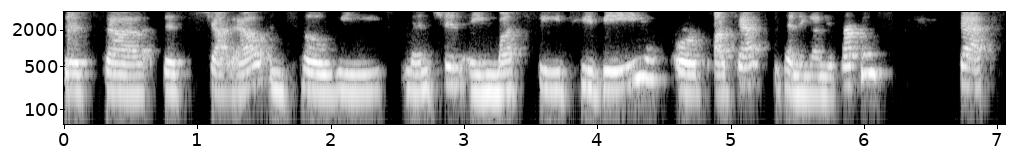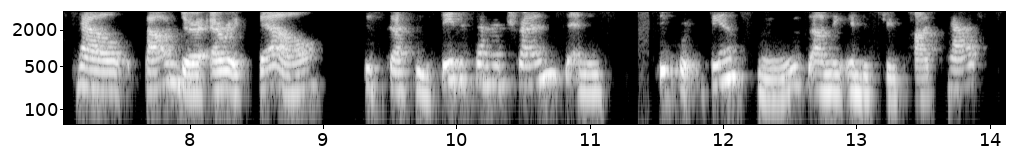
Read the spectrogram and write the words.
this uh, this shout out until we mention a must-see TV or podcast, depending on your preference. Foxtel founder Eric Bell discusses data center trends and his secret dance moves on the industry podcast,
